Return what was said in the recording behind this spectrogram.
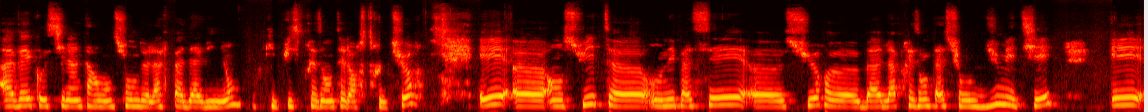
avec aussi l'intervention de l'AFPA d'Avignon pour qu'ils puissent présenter leur structure. Et euh, ensuite, euh, on est passé euh, sur euh, bah, la présentation du métier et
